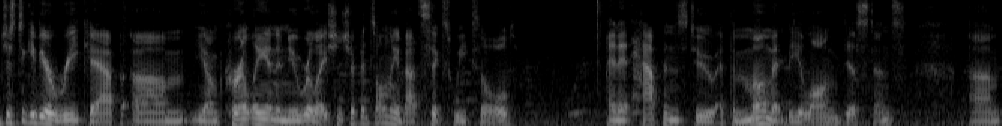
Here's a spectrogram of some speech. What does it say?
just to give you a recap, um, you know, I'm currently in a new relationship. It's only about six weeks old, and it happens to, at the moment, be long distance. Um,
